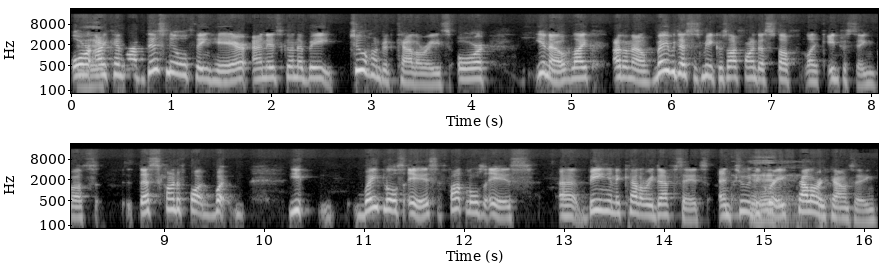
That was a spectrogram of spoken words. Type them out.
or mm-hmm. i can have this little thing here and it's going to be 200 calories or you know like i don't know maybe that's just me because i find that stuff like interesting but that's kind of what what you weight loss is fat loss is uh, being in a calorie deficit and to a mm-hmm. degree mm-hmm. calorie counting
